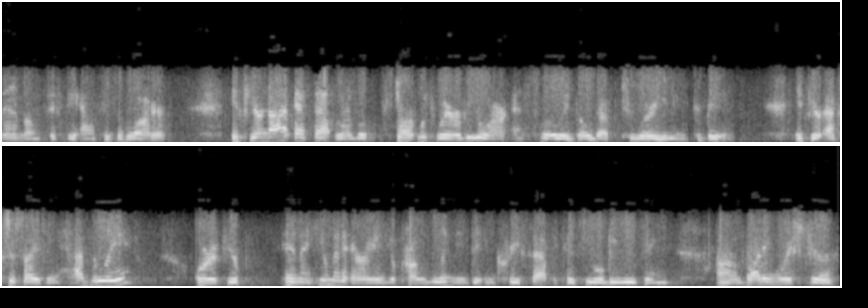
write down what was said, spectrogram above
minimum 50 ounces of water. If you're not at that level, start with wherever you are and slowly build up to where you need to be. If you're exercising heavily, or if you're in a humid area, you'll probably need to increase that because you will be losing uh, body moisture.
